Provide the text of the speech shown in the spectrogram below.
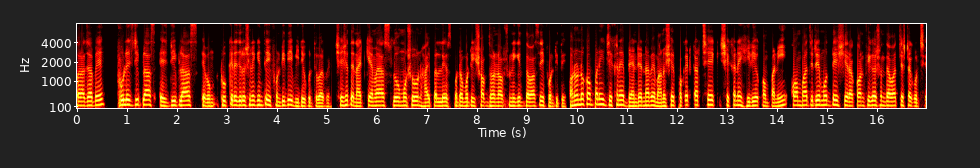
করা যাবে। Full HD plus HD plus এবং টু কে রেজলিউশনে কিন্তু এই ফোনটি দিয়ে ভিডিও করতে পারবেন। সেই সাথে night camera slow motion hyper lapse মোটামুটি সব ধরনের অপশনই কিন্তু দেওয়া আছে এই ফোনটিতে অন্যান্য কোম্পানি যেখানে ব্র্যান্ডের নামে মানুষের পকেট কাটছে, সেখানে হিরিও কোম্পানি কম বাজেটের মধ্যে সেরা কনফিগারেশন দেওয়ার চেষ্টা করছে।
